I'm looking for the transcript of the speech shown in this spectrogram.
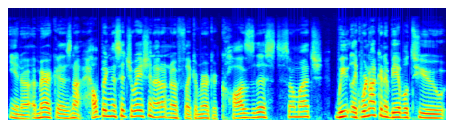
you know, America is not helping the situation. I don't know if like America caused this so much. We like we're not going to be able to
